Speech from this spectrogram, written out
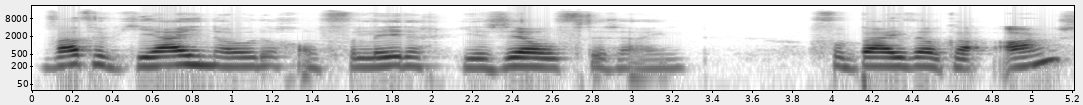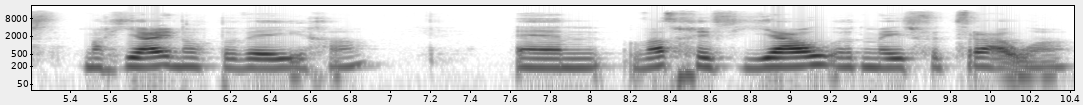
Wat heb jij nodig om volledig jezelf te zijn? Voorbij welke angst mag jij nog bewegen? En wat geeft jou het meest vertrouwen?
